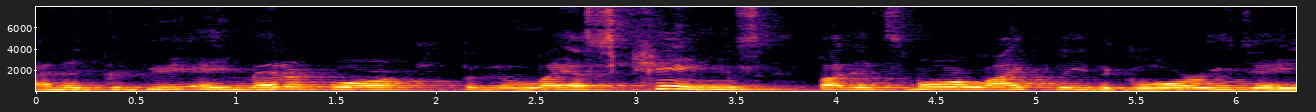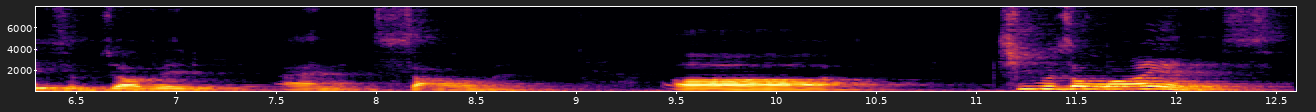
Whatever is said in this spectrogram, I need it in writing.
and it could be a metaphor for the last kings, but it's more likely the glory days of David and Solomon. Uh, she was a lioness.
